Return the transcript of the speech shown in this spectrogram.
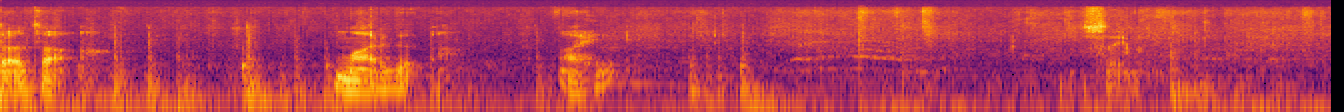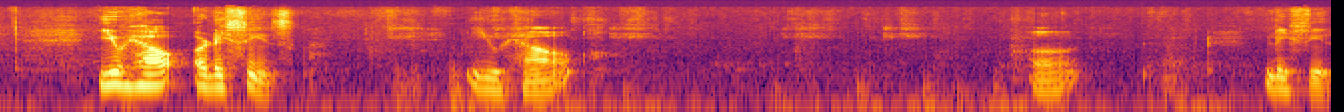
भारताचा मार्ग आहे. You have a disease you have a disease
